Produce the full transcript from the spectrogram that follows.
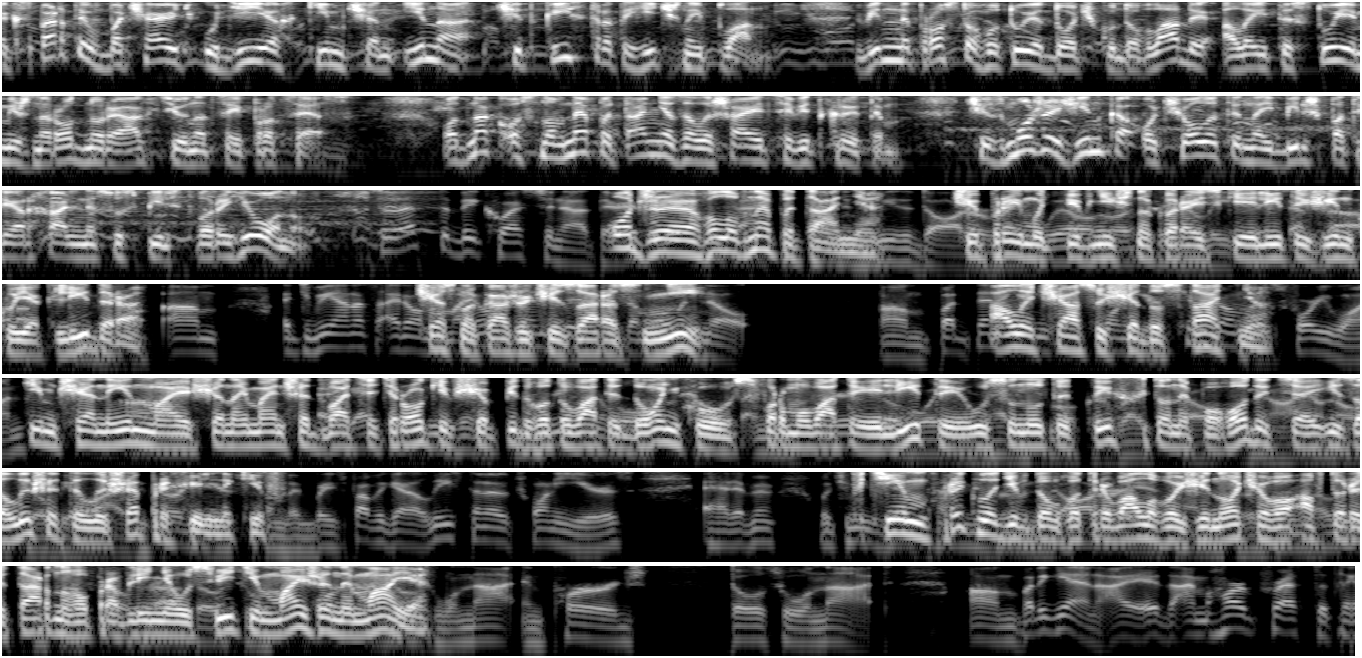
Експерти вбачають у діях Кім Чен Іна чіткий стратегічний план. Він не просто готує дочку до влади, але й тестує міжнародну реакцію на цей процес. Однак основне питання залишається відкритим: чи зможе жінка очолити найбільш патріархальне суспільство регіону? Отже, головне питання: чи приймуть північно-корейські еліти жінку як лідера? Чесно кажучи, зараз ні. Але часу ще достатньо. Кім Чен Ін має щонайменше 20 років, щоб підготувати доньку, сформувати еліти, усунути тих, хто не погодиться, і залишити лише прихильників. Втім, прикладів довготривалого жіночого авторитарного правління у світі майже немає.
